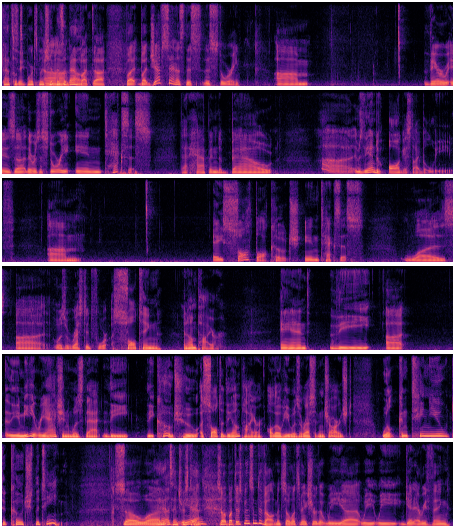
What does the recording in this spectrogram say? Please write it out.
that's what sportsmanship is Uh-huh. about. But uh, but but Jeff sent us this this story. Um, there is uh, there was a story in Texas that happened about uh, it was the end of August, I believe. Um, a softball coach in Texas was uh, was arrested for assaulting an umpire, and the uh, the immediate reaction was that the the coach who assaulted the umpire, although he was arrested and charged, will continue to coach the team. So uh, That's interesting. yeah. So, but there's been some development. So let's make sure that we uh, we we get everything,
